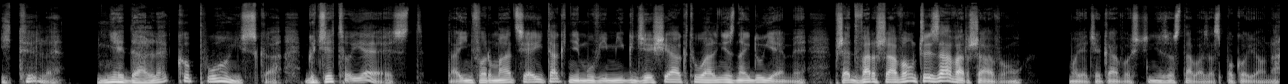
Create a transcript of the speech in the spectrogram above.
I tyle. Niedaleko Płońska. Gdzie to jest? Ta informacja i tak nie mówi mi, gdzie się aktualnie znajdujemy. Przed Warszawą czy za Warszawą? Moja ciekawość nie została zaspokojona,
